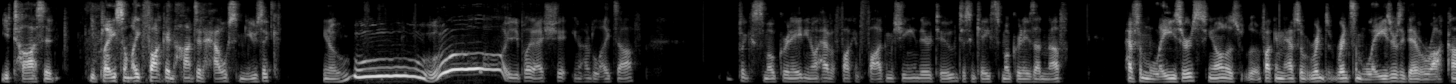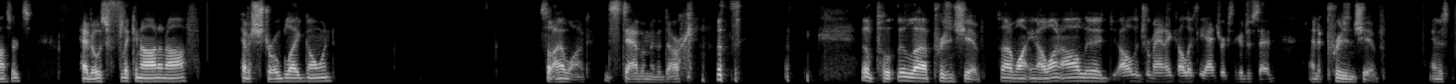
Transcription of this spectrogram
You toss it. You play some like fucking haunted house music. You know, ooh, ooh, you play that shit. You know, have the lights off like a smoke grenade, you know, have a fucking fog machine there too, just in case smoke grenades not enough. Have some lasers, you know, those uh, fucking have some rent, rent some lasers like they have at rock concerts. Have those flicking on and off. Have a strobe light going. That's what I want. Stab them in the dark. little little uh, prison shiv. So I want, you know, I want all the all the dramatic, all the theatrics, like I just said, and a prison shiv, and just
